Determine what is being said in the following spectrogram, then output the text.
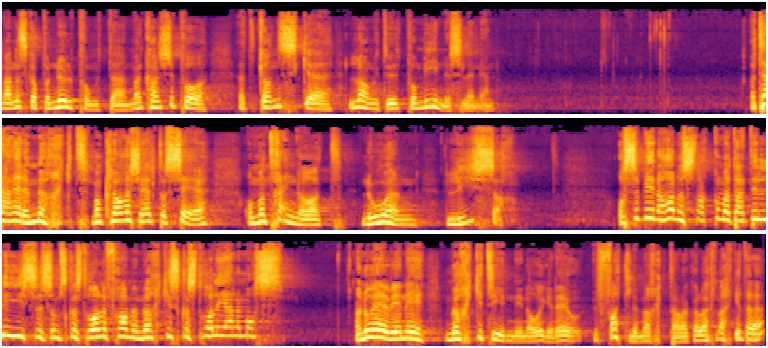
mennesker på nullpunktet, men kanskje på et ganske langt ut på minuslinjen. Og Der er det mørkt. Man klarer ikke helt å se, og man trenger at noen lyser. Og Så begynner han å snakke om at dette lyset som skal stråle fram i mørket, skal stråle gjennom oss. Og Nå er vi inne i mørketiden i Norge. Det er jo ufattelig mørkt. Har dere lagt merke til det?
